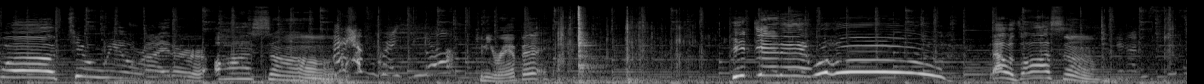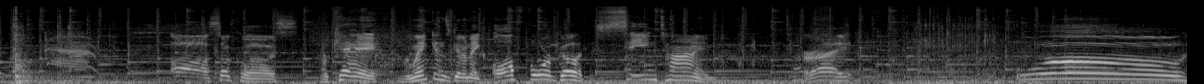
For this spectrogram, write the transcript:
Whoa, two-wheel rider. Awesome. I have an idea. Can he ramp it? He did it! Woohoo! That was awesome. Ah. Oh, so close. Okay, Lincoln's gonna make all four go at the same time. All right. Whoa!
